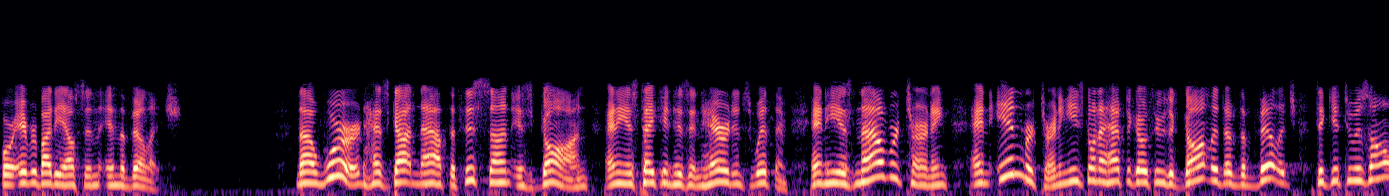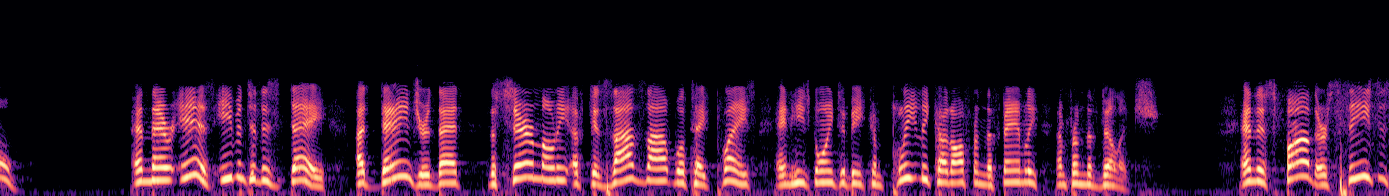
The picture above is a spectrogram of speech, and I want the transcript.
for everybody else in, in the village. Now, word has gotten out that this son is gone, and he has taken his inheritance with him. And he is now returning, and in returning, he's going to have to go through the gauntlet of the village to get to his home. And there is, even to this day, a danger that the ceremony of Kezaza will take place, and he's going to be completely cut off from the family and from the village. And this father sees his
